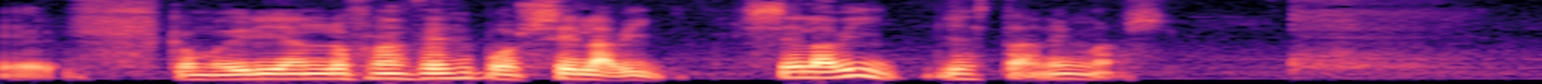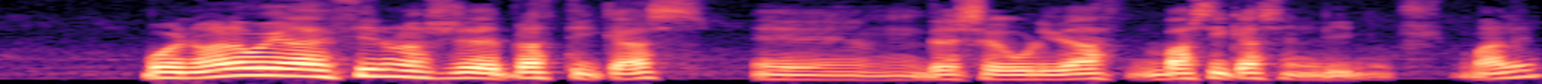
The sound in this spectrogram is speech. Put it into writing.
Eh, como dirían los franceses, pues se la vi, se la vi, ya está, no hay más. Bueno, ahora voy a decir una serie de prácticas eh, de seguridad básicas en Linux, ¿vale?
